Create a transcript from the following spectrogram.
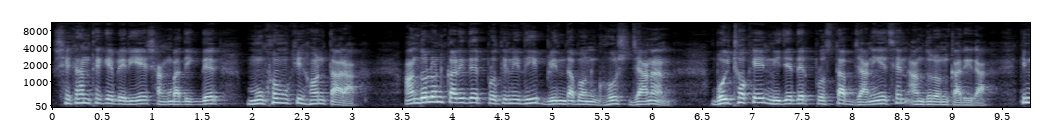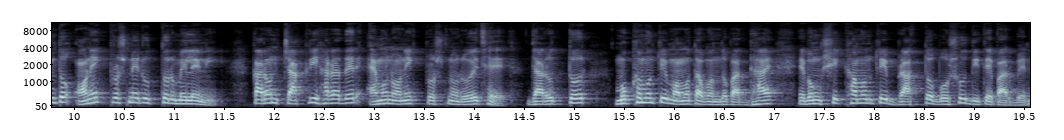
সেখান থেকে বেরিয়ে সাংবাদিকদের মুখোমুখি হন তারা। আন্দোলনকারীদের প্রতিনিধি বৃন্দাবন ঘোষ জানান, বৈঠকে নিজেদের প্রস্তাব জানিয়েছেন আন্দোলনকারীরা। কিন্তু অনেক প্রশ্নের উত্তর মেলেনি, কারণ চাকরিহারাদের এমন অনেক প্রশ্ন রয়েছে, যার উত্তর মুখ্যমন্ত্রী মমতা বন্দ্যোপাধ্যায় এবং শিক্ষামন্ত্রী ব্রাত্য বসু দিতে পারবেন।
